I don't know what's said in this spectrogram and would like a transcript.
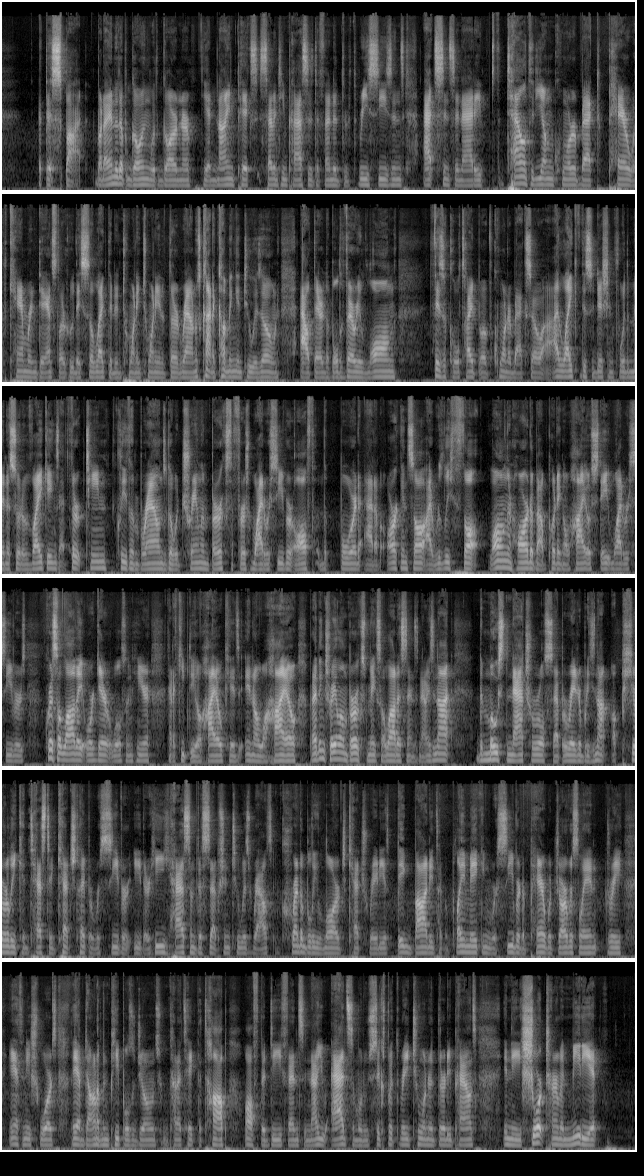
at this spot. But I ended up going with Gardner. He had nine picks, 17 passes defended through three seasons at Cincinnati. Talented young quarterback to pair with Cameron Dantzler, who they selected in 2020 in the third round, was kind of coming into his own out there. They're both very long, physical type of cornerback. So I like this addition for the Minnesota Vikings. At 13, Cleveland Browns go with Treylon Burks, the first wide receiver off the board out of Arkansas. I really thought long and hard about putting Ohio State wide receivers, Chris Olave or Garrett Wilson here. Got to keep the Ohio kids in Ohio. But I think Treylon Burks makes a lot of sense now. He's not the most natural separator, but he's not a purely contested catch type of receiver either. He has some deception to his routes, incredibly large catch radius, big body type of playmaking receiver to pair with Jarvis Landry, Anthony Schwartz. They have Donovan Peoples Jones who can kind of take the top off the defense. And now you add someone who's 6'3, 230 pounds in the short term, immediate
